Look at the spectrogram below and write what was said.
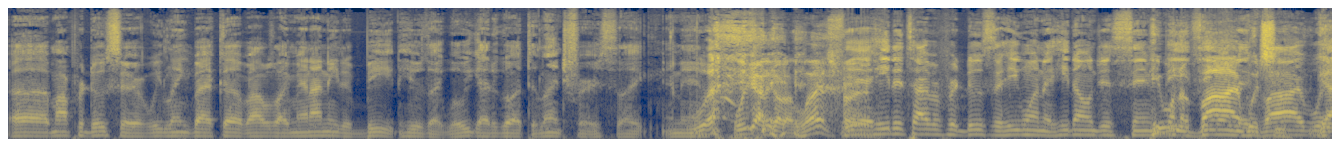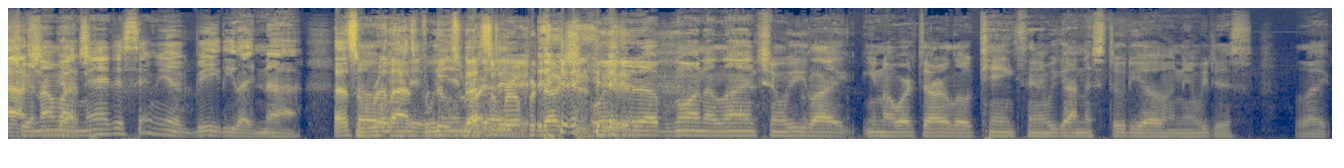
Uh, my producer, we linked back up. I was like, "Man, I need a beat." He was like, "Well, we got to go out to lunch first. Like, and then we gotta go to lunch first. yeah, he the type of producer. He wanna he don't just send He wanna vibe with you. vibe with Gotcha, you. And I'm gotcha. like, man, just send me a beat. He like, nah. That's a real ass producer That's up- some real production. We ended up going to lunch and we like you know worked out our little kinks and we got in the studio and then we just like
